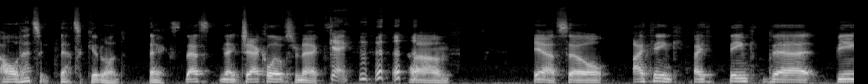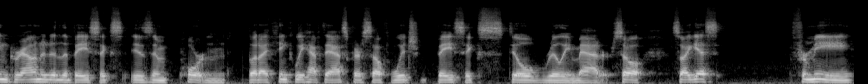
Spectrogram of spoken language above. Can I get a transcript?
Oh, that's a that's a good one. Next, that's next. Jackalopes are next Okay. um, yeah, so I think I think that being grounded in the basics is important, but I think we have to ask ourselves which basics still really matter. So so I guess for me,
